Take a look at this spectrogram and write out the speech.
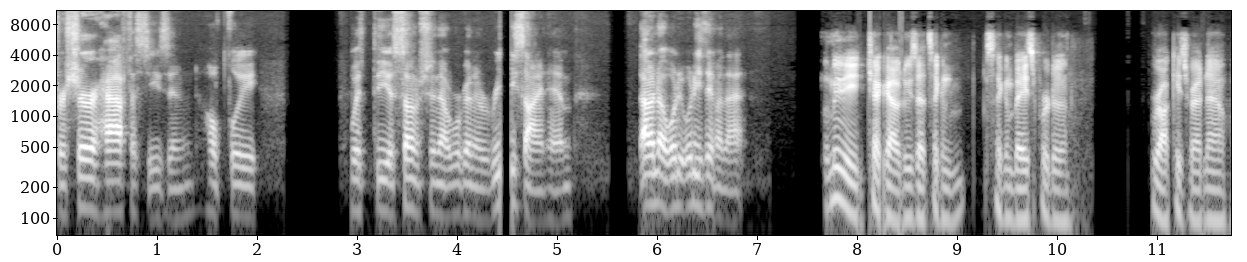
for sure half a season. Hopefully, with the assumption that we're going to re-sign him. I don't know. What, what do you think on that? Let me check out who's at second second base for the Rockies right now,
